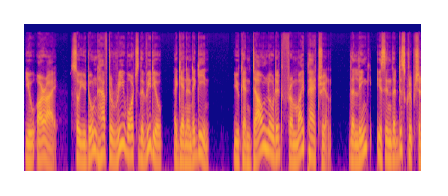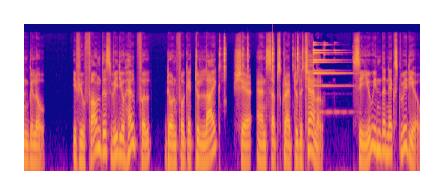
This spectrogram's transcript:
URI, so you don't have to re-watch the video again and again. You can download it from my Patreon. The link is in the description below. If you found this video helpful, don't forget to like, share and subscribe to the channel. See you in the next video.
